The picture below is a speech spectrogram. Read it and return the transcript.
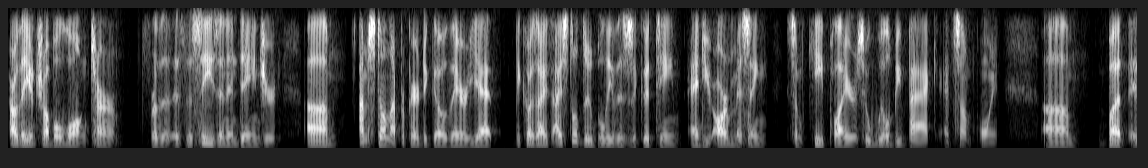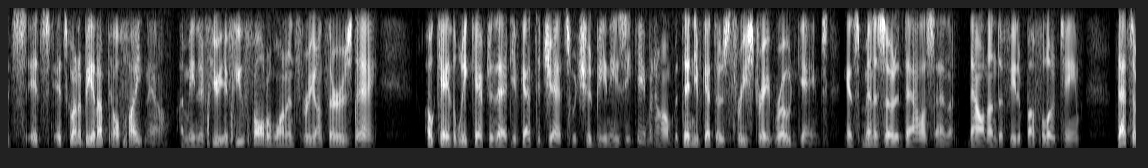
are they in trouble long term? For the is the season endangered? Um, I'm still not prepared to go there yet because I, I still do believe this is a good team, and you are missing some key players who will be back at some point. Um, but it's it's it's going to be an uphill fight now. I mean, if you if you fall to one and three on Thursday, okay, the week after that you've got the Jets, which should be an easy game at home. But then you've got those three straight road games against Minnesota, Dallas, and now an undefeated Buffalo team. That's a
